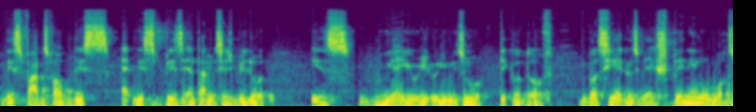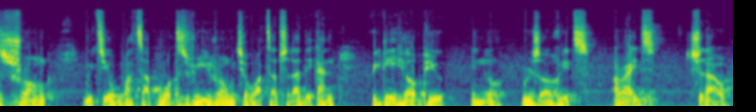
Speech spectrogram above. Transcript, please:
this part of this uh, this please enter message below is where you really need to take note of. Because here you're going to be explaining what is wrong with your whatsapp what is really wrong with your whatsapp so that they can quickly help you you know resolve it. All right? So now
